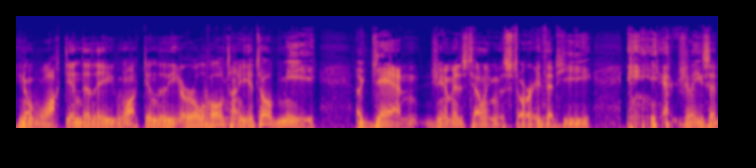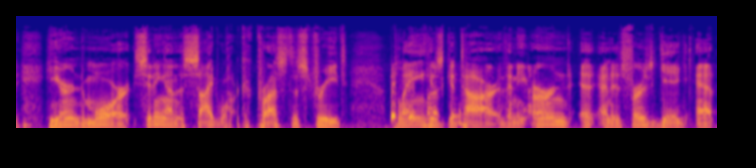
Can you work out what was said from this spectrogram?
you know, walked into the walked into the Earl of Old Town. He told me again. Jim is telling the story that he he actually said he earned more sitting on the sidewalk across the street playing his guitar than he earned at, his first gig at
